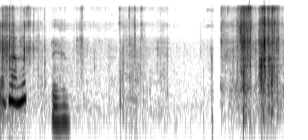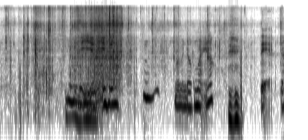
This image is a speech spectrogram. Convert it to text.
ดอกงามเนาะมีมันดีอย่างนี้เลยอื้อมันเป็นดอกไม้เนาะแตกจ้ะ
